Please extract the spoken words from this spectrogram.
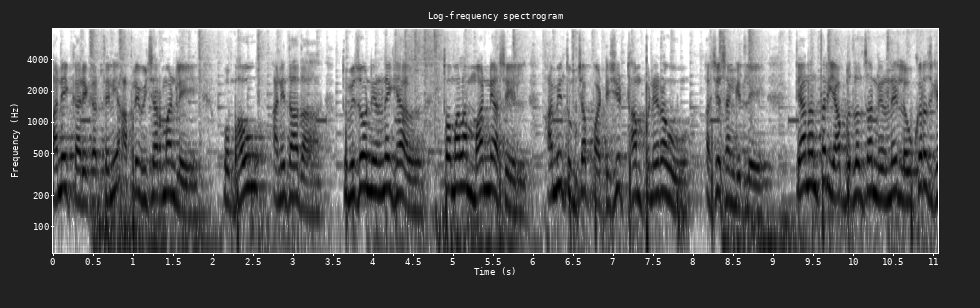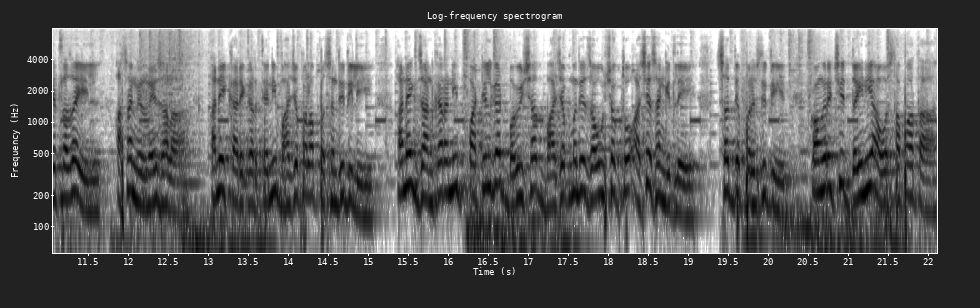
अनेक कार्यकर्त्यांनी आपले विचार मांडले. व भाऊ आणि दादा तुम्ही जो निर्णय घ्याल तो मला मान्य असेल. आम्ही तुमच्या पाठीशी ठामपणे राहू असे सांगितले. त्यानंतर याबद्दलचा निर्णय लवकरच घेतला जाईल. असा निर्णय झाला. अनेक कार्यकर्त्यांनी भाजपला पसंती दिली. अनेक जाणकारांनी पाटील गट भविष्यात भाजपमध्ये जाऊ शकतो असे सांगितले. सद्य परिस्थितीत काँग्रेसची दयनीय अवस्था पाहता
